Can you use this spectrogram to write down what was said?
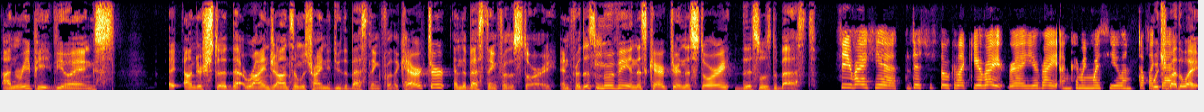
on repeat viewings Uh, understood that Rian Johnson was trying to do the best thing for the character and the best thing for the story. And for this movie and this character and this story, this was the best. See right here, this is Luke. Like you're right, Rey. You're right. I'm coming with you and stuff like Which, that. by the way,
